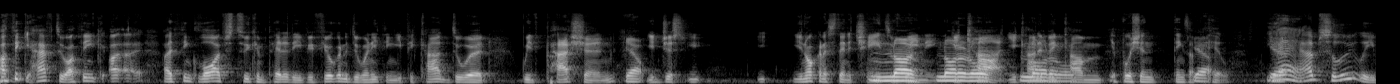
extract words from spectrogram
I think you have to. I think I, I, I think life's too competitive. If you're going to do anything, if you can't do it with passion, Yeah. you just you, you you're not going to stand a chance No, of winning. not you at all. can't. You can't Not even come. You're pushing things up Yeah. the hill. Yeah, Yeah. absolutely.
